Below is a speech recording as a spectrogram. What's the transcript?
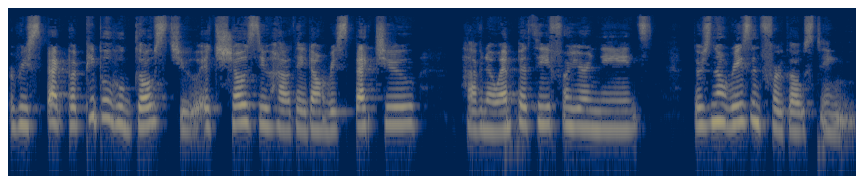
respect but people who ghost you it shows you how they don't respect you have no empathy for your needs there's no reason for ghosting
